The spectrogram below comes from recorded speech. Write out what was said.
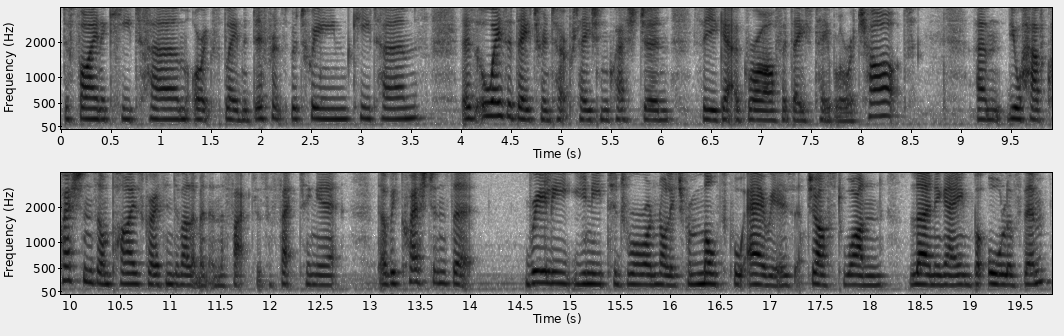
define a key term, or explain the difference between key terms. There's always a data interpretation question, so you get a graph, a data table, or a chart. Um, you'll have questions on PIES growth and development and the factors affecting it. There'll be questions that really you need to draw on knowledge from multiple areas, just one learning aim, but all of them.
